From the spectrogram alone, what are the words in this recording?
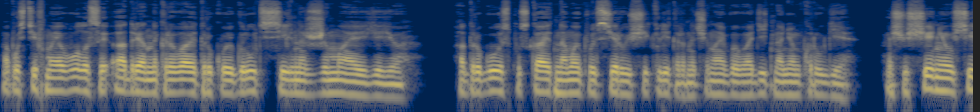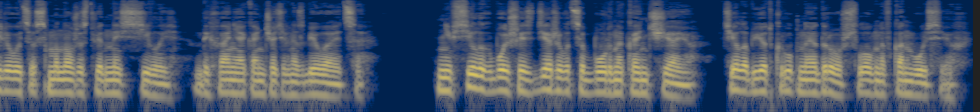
Опустив мои волосы, Адриан накрывает рукой грудь, сильно сжимая ее, а другую спускает на мой пульсирующий клитор, начиная выводить на нем круги. Ощущения усиливаются с множественной силой, дыхание окончательно сбивается. Не в силах больше сдерживаться, бурно кончаю. Тело бьет крупная дрожь, словно в конвульсиях.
